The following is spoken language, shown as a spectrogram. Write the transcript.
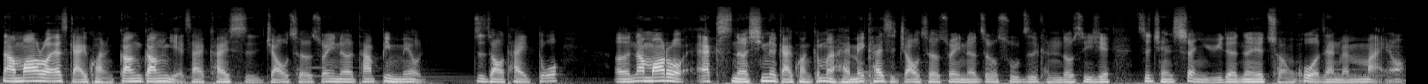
那 Model S 改款刚刚也在开始交车，所以呢，它并没有制造太多。呃，那 Model X 呢，新的改款根本还没开始交车，所以呢，这个数字可能都是一些之前剩余的那些存货在那边卖哦。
